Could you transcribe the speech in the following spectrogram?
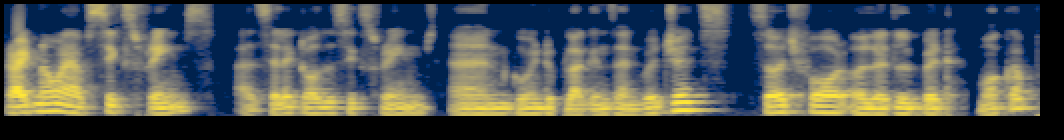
right now I have six frames. I'll select all the six frames and go into plugins and widgets, search for a little bit mockup.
